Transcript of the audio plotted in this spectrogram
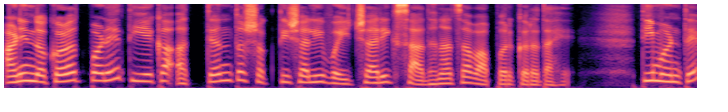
आणि नकळतपणे ती एका अत्यंत शक्तिशाली वैचारिक साधनाचा वापर करत आहे. ती म्हणते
